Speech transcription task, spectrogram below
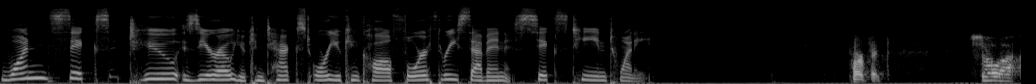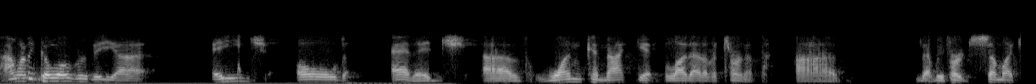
1620. You can text or you can call 437 1620. Perfect. So, uh, I want to go over the uh, age old adage of one cannot get blood out of a turnip uh, that we've heard so much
